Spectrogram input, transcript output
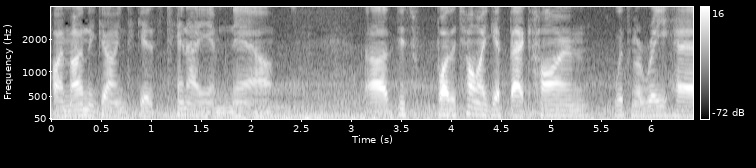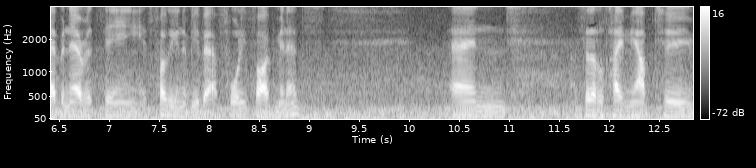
I'm only going to get it's 10 a.m. now uh, this by the time I get back home with my rehab and everything, it's probably going to be about 45 minutes, and so that'll take me up to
